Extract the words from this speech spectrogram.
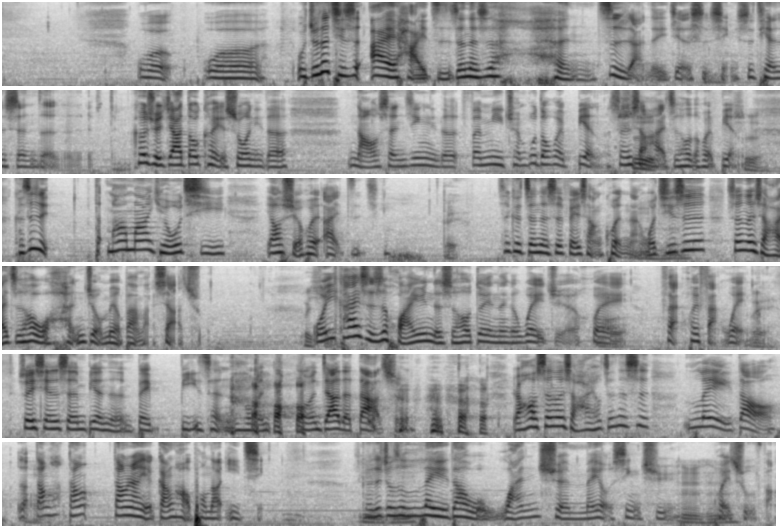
我我我觉得其实爱孩子真的是很自然的一件事情，是天生的。科学家都可以说，你的脑神经、你的分泌全部都会变了，生小孩之后都会变了。可是。妈妈尤其要学会爱自己，对，这个真的是非常困难。我其实生了小孩之后，我很久没有办法下厨。我一开始是怀孕的时候，对那个味觉会反会反胃，对，所以先生变成被逼成我们 我们家的大厨。然后生了小孩以后，真的是累到当当当然也刚好碰到疫情。可是就是累到我完全没有兴趣回厨房，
